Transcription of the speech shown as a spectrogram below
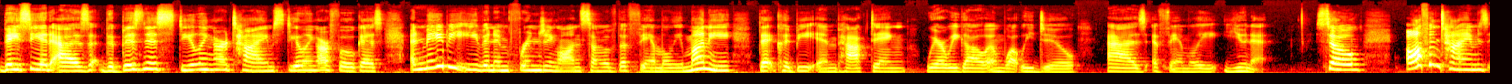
They see it as the business stealing our time, stealing our focus, and maybe even infringing on some of the family money that could be impacting where we go and what we do as a family unit. So, oftentimes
